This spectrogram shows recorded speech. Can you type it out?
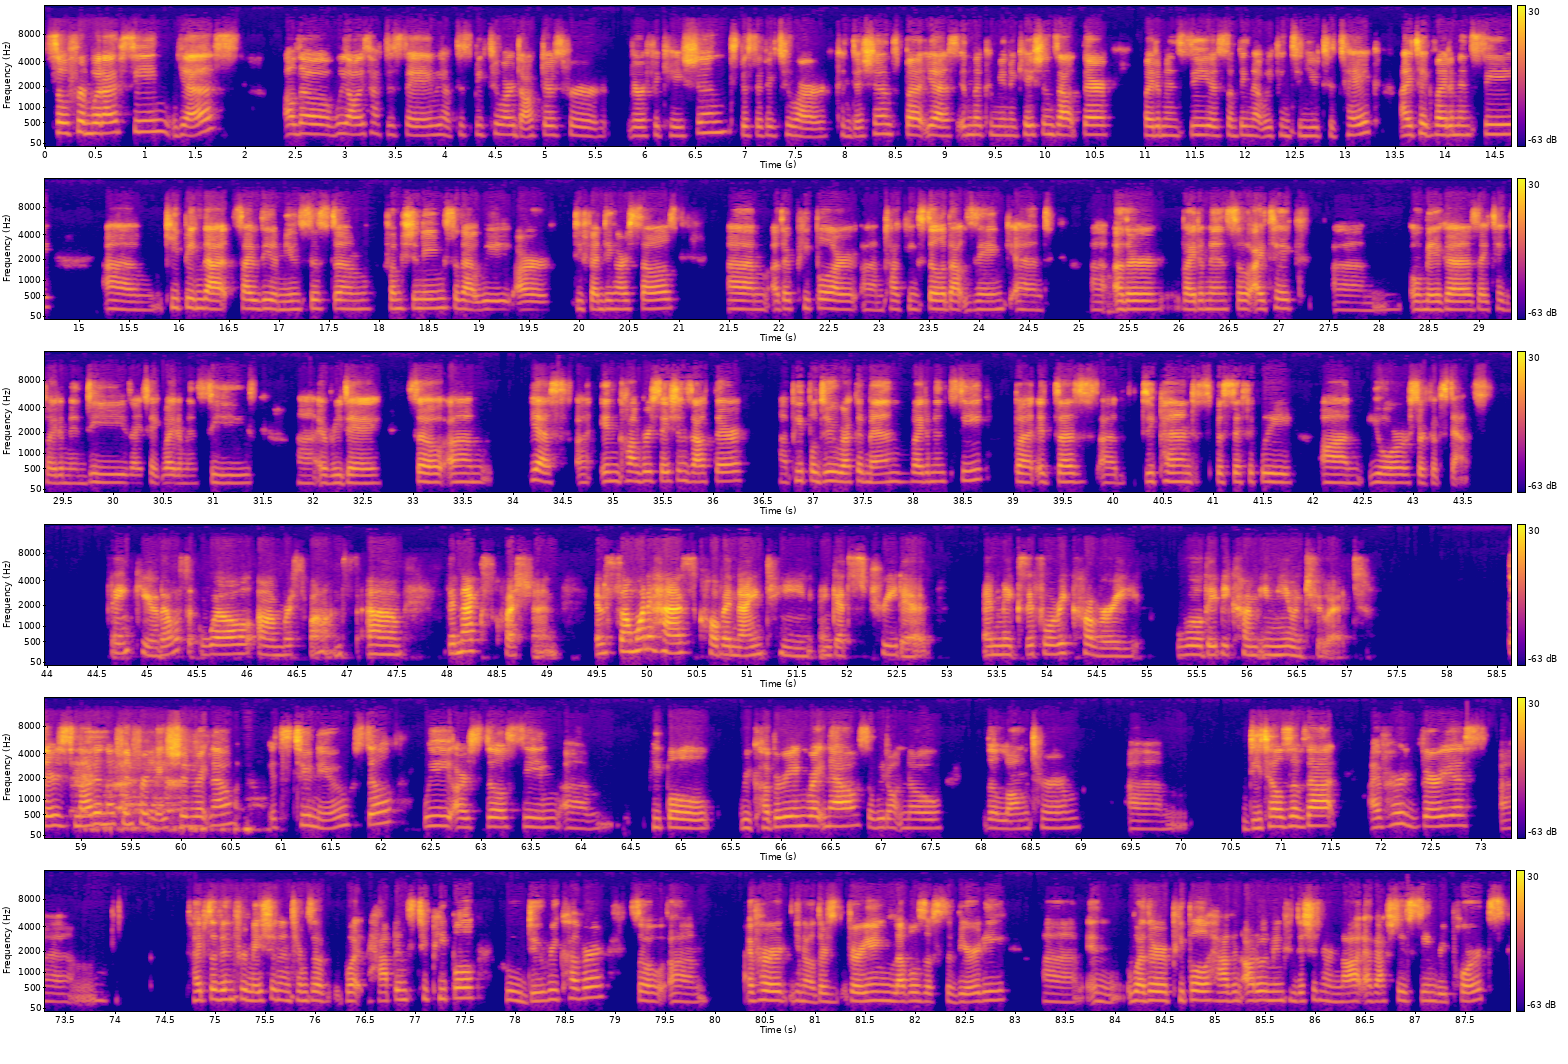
So, from what I've seen, yes. Although we always have to say we have to speak to our doctors for verification specific to our conditions. But yes, in the communications out there, vitamin C is something that we continue to take. I take vitamin C, um, keeping that side of the immune system functioning so that we are defending ourselves. Um, other people are um, talking still about zinc and uh, other vitamins. So I take um, omegas, I take vitamin D's, I take vitamin C's uh, every day. So um, yes, uh, in conversations out there, uh, people do recommend vitamin C, but it does uh, depend specifically on your circumstance. Thank you. That was a well um, response. Um, the next question if someone has COVID 19 and gets treated and makes a full recovery, will they become immune to it? There's not enough information right now. It's too new still. We are still seeing um, people recovering right now, so we don't know the long term um, details of that. I've heard various um, types of information in terms of what happens to people who do recover. So um, I've heard, you know, there's varying levels of severity um, in whether people have an autoimmune condition or not. I've actually seen reports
